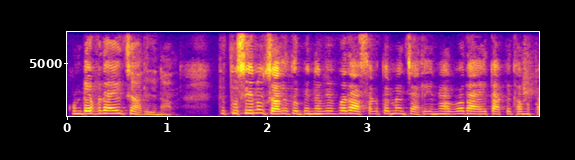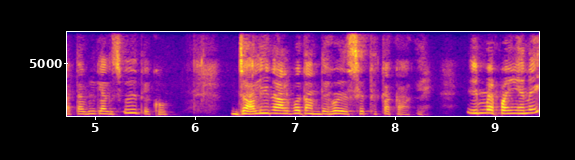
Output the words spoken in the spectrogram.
ਕੁੰਡੇ ਵਧਾਏ ਜਾਲੀ ਨਾਲ ਤੇ ਤੁਸੀਂ ਇਹਨੂੰ ਜਾਲੀ ਤੋਂ ਬਿਨਾਂ ਵੀ ਵਧਾ ਸਕਦੇ ਹੋ ਮੈਂ ਜਾਲੀ ਨਾਲ ਵਧਾਏ ਤਾਂ ਕਿ ਤੁਹਾਨੂੰ ਪਤਾ ਵੀ ਲੱਗ ਜਾਵੇ ਦੇਖੋ ਜਾਲੀ ਨਾਲ ਵਧਾਉਂਦੇ ਹੋਏ ਅਸੀਂ ਇੱਥੇ ਤੱਕ ਆ ਗਏ ਇਹ ਮੈਂ ਪਾਈਆਂ ਨੇ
